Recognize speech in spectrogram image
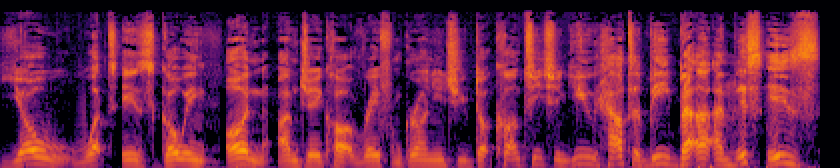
Yo, what is going on? I'm Jay Carter Ray from GrowOnYouTube.com teaching you how to be better, and this is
